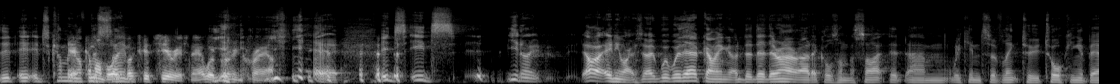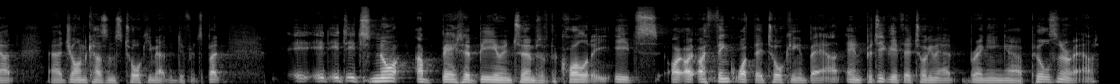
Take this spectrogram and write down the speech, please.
it, it's coming yeah, up. Come on, boys, same... let's get serious now. We're yeah, brewing Crown. Yeah, it's it's you know. Oh, anyway, so without going, uh, there are articles on the site that um, we can sort of link to talking about uh, John Cousins talking about the difference, but. It, it, it's not a better beer in terms of the quality. It's I, I, think what they're talking about, and particularly if they're talking about bringing uh, Pilsner out,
